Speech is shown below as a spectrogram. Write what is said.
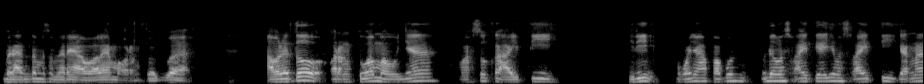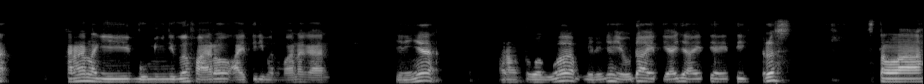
berantem sebenarnya awalnya sama orang tua gue awalnya tuh orang tua maunya masuk ke IT jadi pokoknya apa pun udah masuk IT aja masuk IT karena karena kan lagi booming juga viral IT di mana-mana kan. Jadinya orang tua gue milihnya ya udah IT aja IT IT terus setelah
